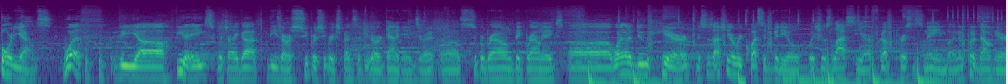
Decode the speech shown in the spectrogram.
40 ounce. With the uh, Vita eggs, which I got, these are super, super expensive. These are organic eggs, right? Uh, super brown, big brown eggs. Uh, what I'm gonna do here, this is actually a requested video, which was last year. I forgot the person's name, but I'm gonna put it down here.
